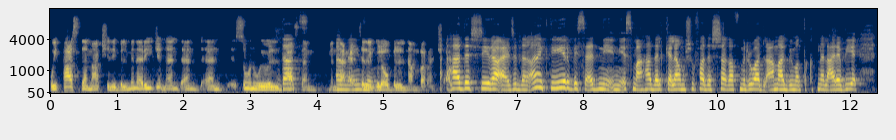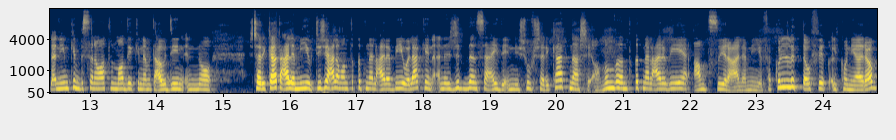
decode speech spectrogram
we pass them actually بالمنى region and and and soon we will pass them من ناحيه الجلوبال نمبر ان شاء الله هذا الشيء رائع جدا انا كثير بيسعدني اني اسمع هذا الكلام وشوف هذا الشغف من رواد الاعمال بمنطقتنا العربيه لانه يمكن بالسنوات الماضيه كنا متعودين انه شركات عالمية وتيجي على منطقتنا العربية ولكن أنا جدا سعيدة إني أشوف شركات ناشئة من منطقتنا العربية عم تصير عالمية. فكل التوفيق لكم يا رب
